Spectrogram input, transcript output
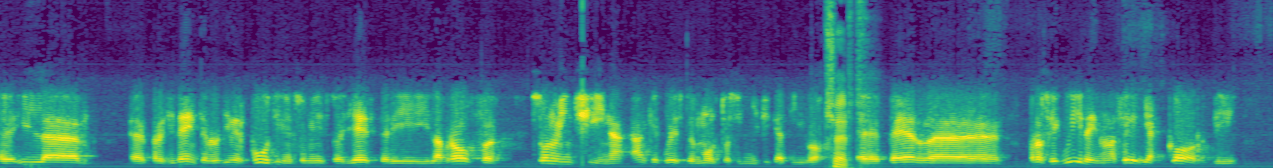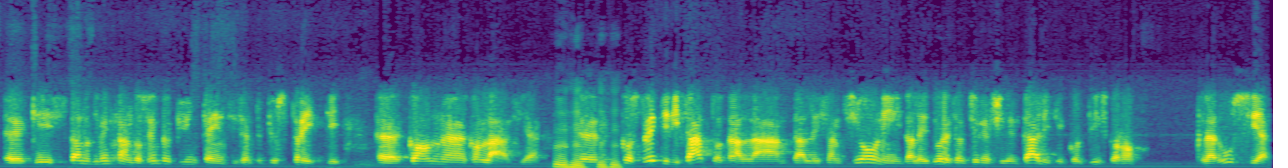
Eh, il eh, presidente Vladimir Putin e il suo ministro degli esteri Lavrov sono in Cina, anche questo è molto significativo, certo. eh, per eh, proseguire in una serie di accordi eh, che stanno diventando sempre più intensi, sempre più stretti eh, con, eh, con, l'Asia, mm-hmm, eh, mm-hmm. costretti di fatto dalla, dalle sanzioni, dalle due sanzioni occidentali che colpiscono la Russia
